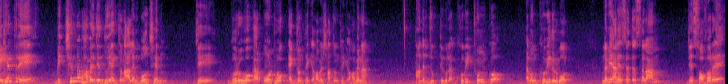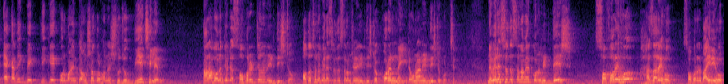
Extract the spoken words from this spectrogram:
এক্ষেত্রে বিচ্ছিন্নভাবে যে দুই একজন আলেম বলছেন যে গরু হোক আর ওঁট হোক, একজন থেকে হবে, সাতজন থেকে হবে না। তাদের যুক্তিগুলো খুবই ঠুনকো এবং খুবই দুর্বল। নবী আলাইসালাম যে সফরে একাধিক ব্যক্তিকে কোরবানিতে অংশগ্রহণের সুযোগ দিয়েছিলেন, তারা বলেন যে এটা সফরের জন্য নির্দিষ্ট। অথচ নবী আলাইসালাম সেটা নির্দিষ্ট করেন নাই, এটা ওনারা নির্দিষ্ট করছেন। নবী আলাইসালামের কোনো নির্দেশ সফরে হোক, হাজারে হোক, সফরের বাইরে হোক,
